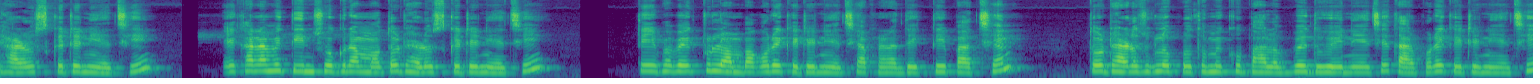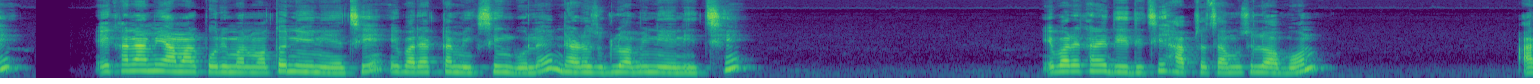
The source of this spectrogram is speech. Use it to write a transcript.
ঢ্যাঁড়স কেটে নিয়েছি। এখানে আমি তিনশো গ্রাম মতো ঢ্যাঁড়স কেটে নিয়েছি। তো এইভাবে একটু লম্বা করে কেটে নিয়েছি, আপনারা দেখতেই পাচ্ছেন। তো ঢ্যাঁড়সগুলো প্রথমে খুব ভালোভাবে ধুয়ে নিয়েছি, তারপরে কেটে নিয়েছি। এখানে আমি আমার পরিমাণ মতো নিয়ে নিয়েছি। এবার একটা মিক্সিং বলে ঢ্যাঁড়সগুলো আমি নিয়ে নিচ্ছি। এবার এখানে দিয়ে দিচ্ছি হাফ চা চামচ লবণ। আর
